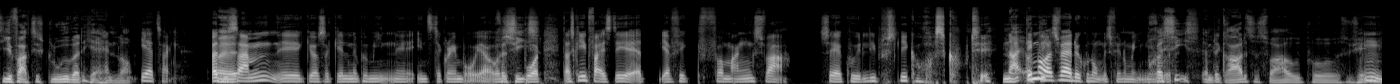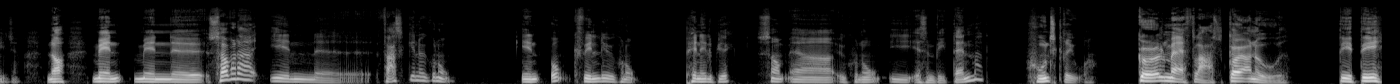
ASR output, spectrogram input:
de er faktisk lude, hvad det her handler om. Ja, tak. Og det Øh, samme øh, gjorde sig gældende på min øh, Instagram, hvor jeg også Præcis. spurgte. Der skete faktisk det, at jeg fik for mange svar, så jeg kunne lige pludselig ikke overskue det. Nej, Det må også være et økonomisk fænomen. Præcis. Jamen, det er gratis at svare ud på sociale mm. medier. Nå, men, men øh, så var der en, øh, faktisk en økonom, en ung kvindelig økonom, Pernille Birk, som er økonom i SMB Danmark. Hun skriver, Girl math, Lars, gør noget. Det er det,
